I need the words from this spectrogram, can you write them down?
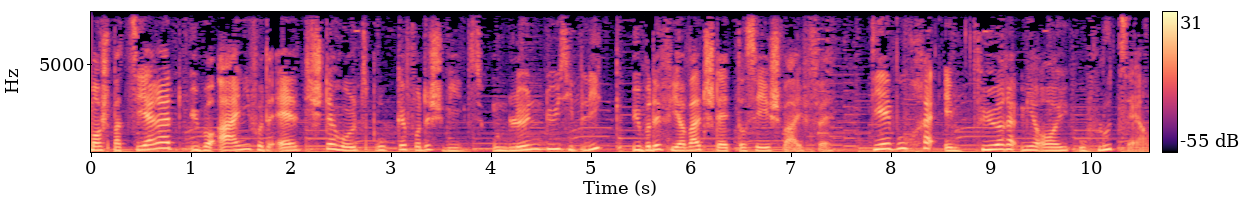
Wir spazieren über eine der ältesten Holzbrücken der Schweiz und lassen unseren Blick über den Vierwaldstätter See schweifen. Diese Woche entführen wir euch auf Luzern.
